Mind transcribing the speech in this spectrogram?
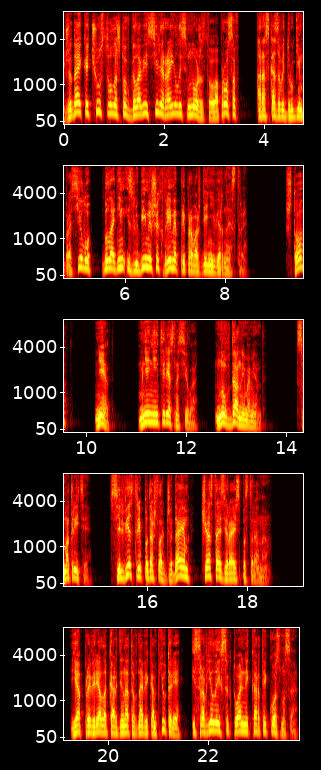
Джедайка чувствовала, что в голове Силе роилось множество вопросов, а рассказывать другим про силу было одним из любимейших времяпрепровождений Вернестры. «Что? Нет. Мне не интересна сила. Ну, в данный момент. Смотрите». Сильвестри подошла к джедаям, часто озираясь по сторонам. Я проверяла координаты в Нави-компьютере и сравнила их с актуальной картой космоса.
